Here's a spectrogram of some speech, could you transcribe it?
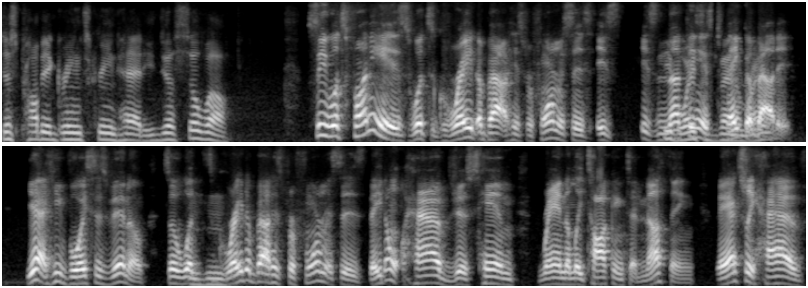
just probably a green screen head. He does so well. See, what's funny is what's great about his performances is is He nothing is fake Venom, right? about it. Yeah, he voices Venom. So what's Mhm. great about his performances, they don't have just him randomly talking to nothing. They actually have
